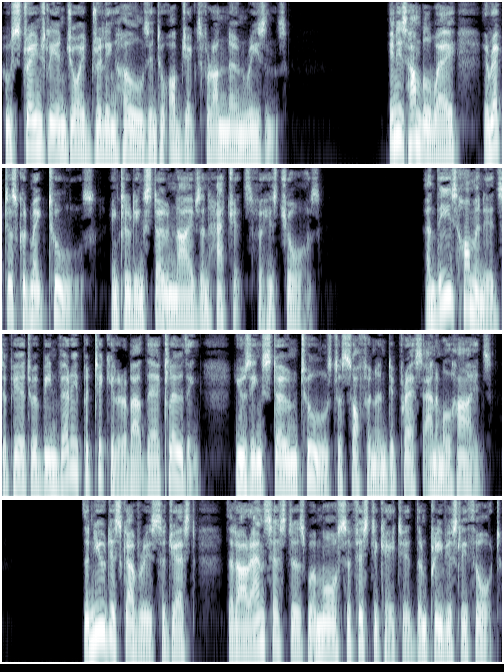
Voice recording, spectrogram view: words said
who strangely enjoyed drilling holes into objects for unknown reasons. In his humble way, Erectus could make tools, including stone knives and hatchets for his chores. And these hominids appear to have been very particular about their clothing, using stone tools to soften and depress animal hides. The new discoveries suggest that our ancestors were more sophisticated than previously thought.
